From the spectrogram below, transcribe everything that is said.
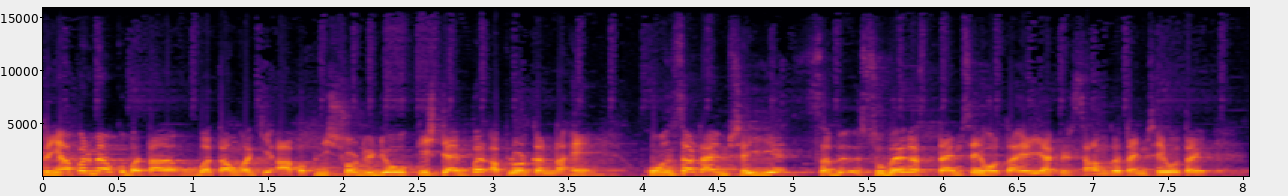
तो यहाँ पर मैं आपको बता, बताऊँगा कि आप अपनी शॉर्ट वीडियो को किस टाइम पर अपलोड करना है, कौन सा टाइम सही है, सब, सुबह का टाइम सही होता है या फिर शाम का टाइम सही होता है,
